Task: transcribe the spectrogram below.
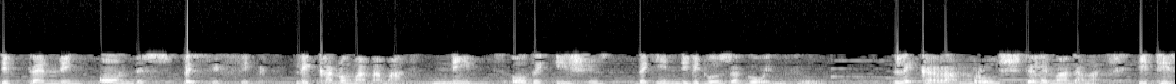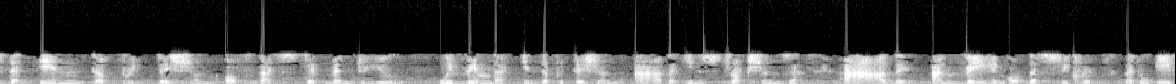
depending on the specific needs or the issues the individuals are going through. It is the interpretation of that statement to you. Within that interpretation are the instructions, are the unveiling of the secret that if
